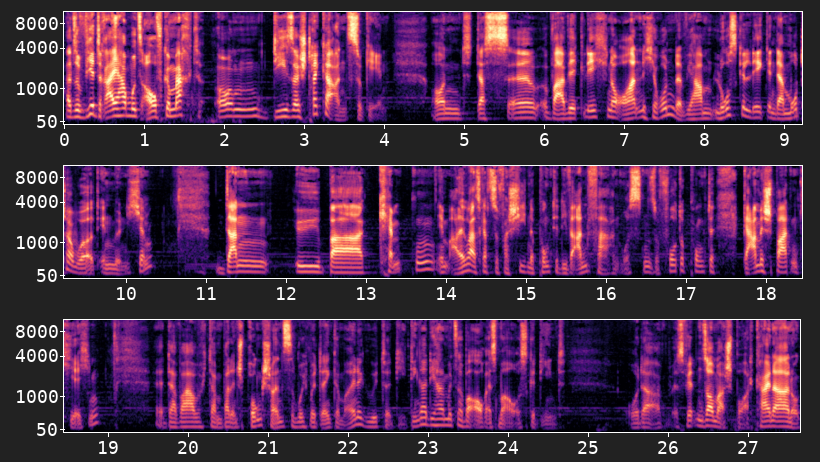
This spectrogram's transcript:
Also wir drei haben uns aufgemacht, um diese Strecke anzugehen. Und das äh, war wirklich eine ordentliche Runde. Wir haben losgelegt in der Motor World in München, dann über Kempten im Allgäu. Es gab so verschiedene Punkte, die wir anfahren mussten, so Fotopunkte, Garmisch-Partenkirchen. Äh, da war ich dann bei den Sprungschanzen, wo ich mir denke, meine Güte, die Dinger, die haben jetzt aber auch erstmal ausgedient. Oder es wird ein Sommersport, keine Ahnung.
